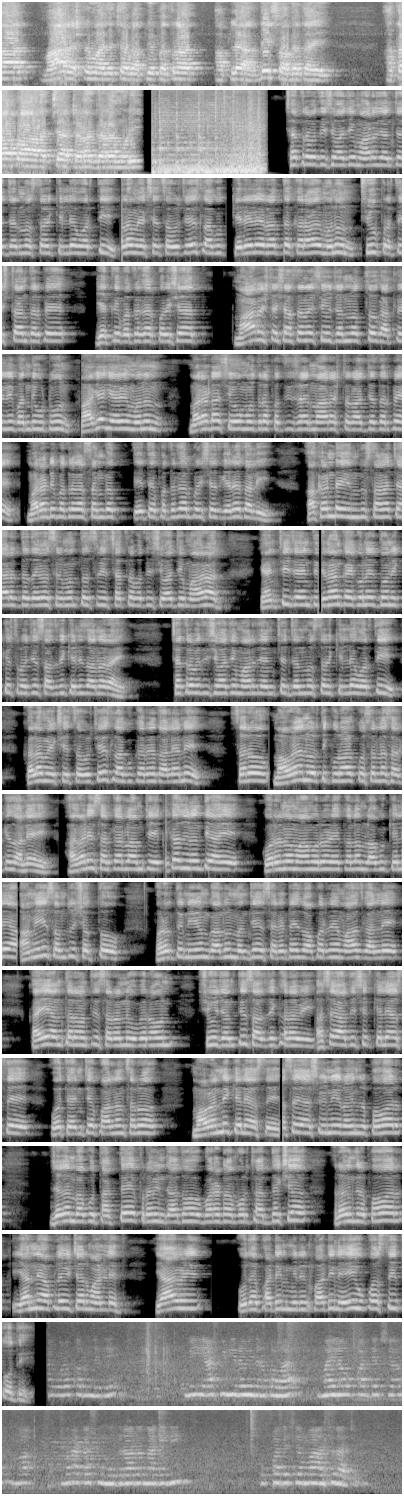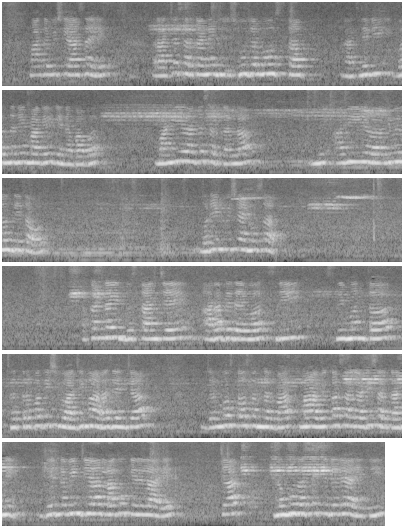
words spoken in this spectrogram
नमस्कार. महाराष्ट्र माझ्याच्या बातमीपत्रात आपले हार्दिक स्वागत आहे. आता पहा आजच्या ठळक घडामोडी. छत्रपती शिवाजी महाराज यांच्या जन्मस्थळ किल्ल्यावरती कलम एकशे चौवेचाळीस लागू केलेले रद्द करावे म्हणून शिव प्रतिष्ठानतर्फे घेतली पत्रकार परिषद. महाराष्ट्र शासनाने शिव जन्मोत्सव घातलेली बंदी उठवून मागे घ्यावी म्हणून मराठा शिवमुद्रा प्रतिष्ठान महाराष्ट्र राज्यातर्फे मराठी पत्रकार संघ येथे पत्रकार परिषद घेण्यात आली. अखंड हिंदुस्थानाचे आराध्य दैव श्रीमंत श्री छत्रपती शिवाजी महाराज यांची जयंती दिनांक एकोणीस दोन एकवीस रोजी साजरी केली जाणार आहे. छत्रपती शिवाजी महाराज यांचे जन्मस्थळ किल्ल्यावरती कलम एकशे चौवेचाळीस लागू करण्यात आल्याने सर्व मावळ्यांवरती कुराळ कोसळल्यासारखे झाले आहे. आघाडी सरकारला आमची एकच विनंती आहे कोरोना महामारीवर हे कलम लागू केले आम्हीही समजू शकतो. परंतु नियम घालून म्हणजे सॅनिटाईज वापरणे मास्क घालणे काही अंतरावरती सर्वांनी उभे राहून शिवजयंती साजरी करावी असे आदेशित केले असते व त्यांचे पालन सर्व मावळ्यांनी केले असते. असे अश्विनी रवींद्र पवार जगनबाबू ताकते प्रवीण जाधव मराठा मोर्चा अध्यक्ष रवींद्र पवार यांनी आपले विचार मांडलेत. यावेळी उदय पाटील मिलिंद पाटील हेही उपस्थित होते. ओळख करून देते. मी अश्विनी रवींद्र पवार महिला उपाध्यक्ष मराठा समुद्रा नागिनी उपाध्यक्ष महाराष्ट्र राज्य. माझा विषय असा आहे राज्य सरकारने शिवजन्मोत्सव घातलेली बंधने मागे घेण्याबाबत माननीय राज्य सरकारला आम्ही निवेदन देत आहोत. वरील विषयानुसार अखंड हिंदुस्थानचे आराध्य दैवत श्री श्रीमंत छत्रपती शिवाजी महाराज यांच्या जन्मोत्सव संदर्भात महाविकास आघाडी सरकारने जे नवीन जी आर लागू केलेला आहे त्यात नमूद असे केलेले आहे की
